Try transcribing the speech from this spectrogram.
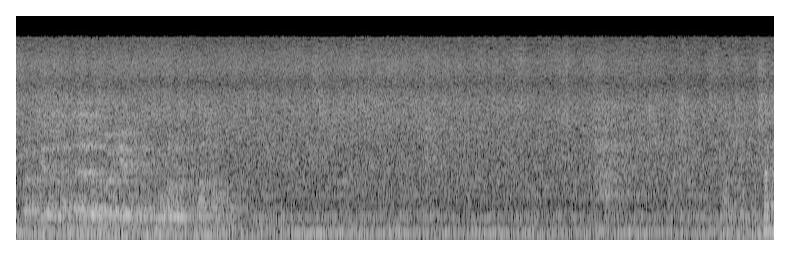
On va faire votre intérieur, on va faire votre tour en même temps. Ok, comme ça.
